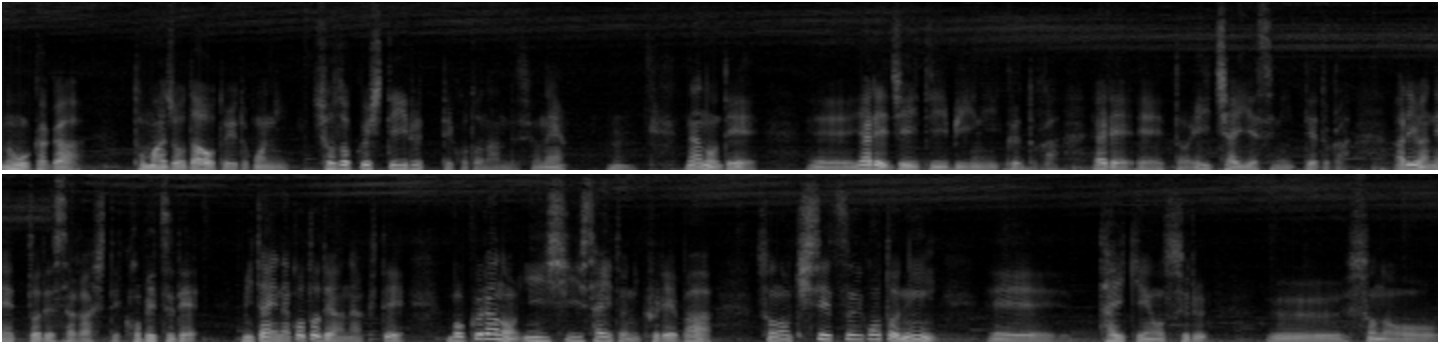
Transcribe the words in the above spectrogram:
農家がトマジョダオというところに所属しているってことなんですよね。うん、なので、えー、やれ JTB に行くとかやれ、えーと、HIS に行ってとかあるいはネットで探して個別でみたいなことではなくて僕らの EC サイトに来ればその季節ごとに、えー、体験をするその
